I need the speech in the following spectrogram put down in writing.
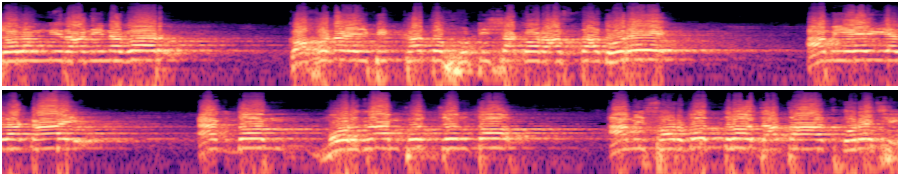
জলঙ্গি রানীনগর, কখনো এই বিখ্যাত ফুটিসাগর রাস্তা ধরে আমি এই এলাকায় একদম মোরগ্রাম পর্যন্ত আমি সর্বত্র যাতায়াত করেছি।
